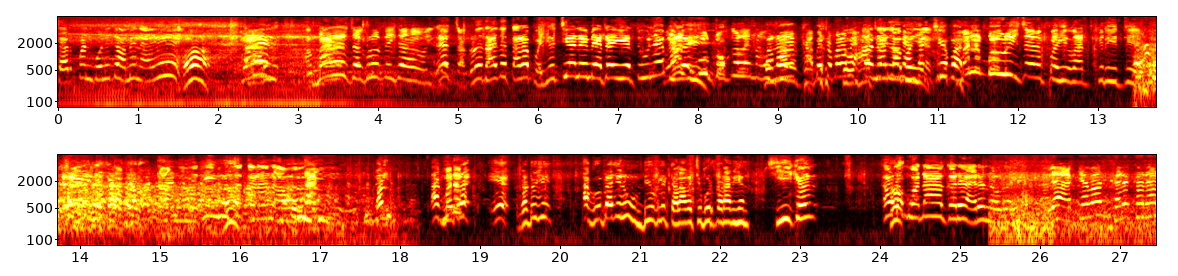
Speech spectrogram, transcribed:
સરપંચ બોલી તો અમે નહીં. હા. મારે મારે ઝઘડો થઈ જાય એટલે ઝઘડો થાય તો તારા ભાઈઓ ચિયા નહીં બેઠા યાર તું લે ભાઈ. હું ટોકો લઈને આવું. ખાબે તો મે હાથ નહીં લાવો અહીંયા. મને બહુ વિચારે પછી વાત કરી હતી. તાની રીંગ તો તણા ના આવો. પણ આ મને એ ગટુજી આ ગોપરાજી નું ઊંડી ઉકલી તળાવ વચ્ચે બોર પડાવી એમ. શીખર હવે ગોડા કરે હારે નવરાઈ લે આ કહેવાય ને ખરેખર આ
